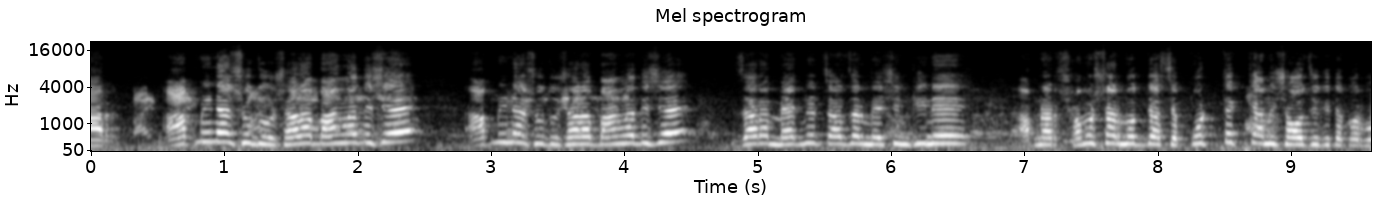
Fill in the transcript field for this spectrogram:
আর আপনি না শুধু সারা বাংলাদেশে আপনি না শুধু সারা বাংলাদেশে যারা ম্যাগনেট চার্জার মেশিন কিনে আপনার সমস্যার মধ্যে আছে প্রত্যেককে আমি সহযোগিতা করব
